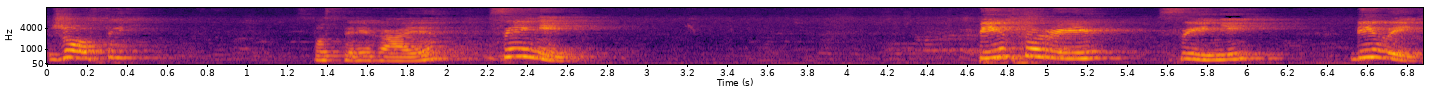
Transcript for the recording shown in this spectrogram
Жовтий. Спостерігає. Синій. Півтори. Синій. Білий.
